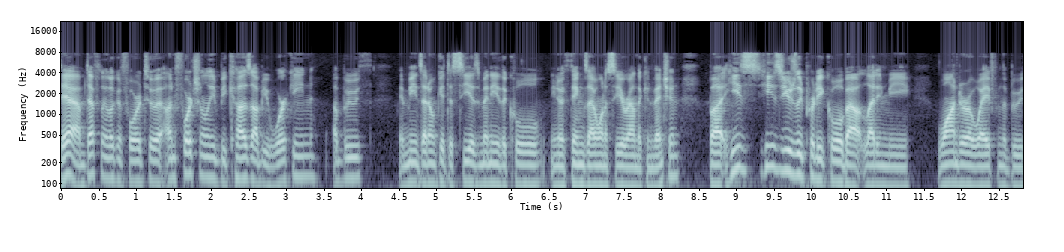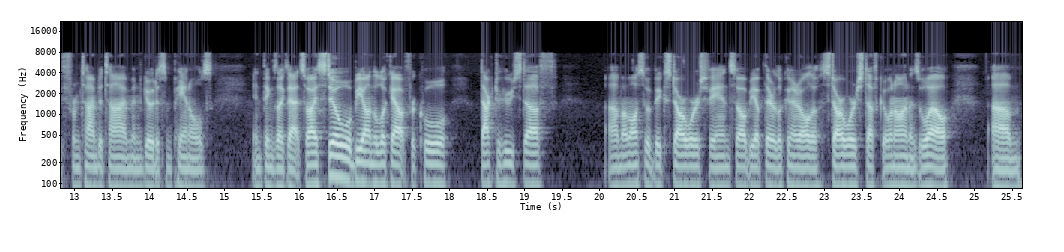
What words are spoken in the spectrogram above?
Yeah, I'm definitely looking forward to it. Unfortunately, because I'll be working a booth, it means I don't get to see as many of the cool, you know, things I want to see around the convention. But he's he's usually pretty cool about letting me wander away from the booth from time to time and go to some panels and things like that. So I still will be on the lookout for cool Doctor Who stuff. Um, I'm also a big Star Wars fan, so I'll be up there looking at all the Star Wars stuff going on as well. Um,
